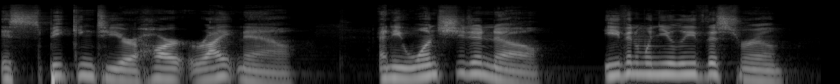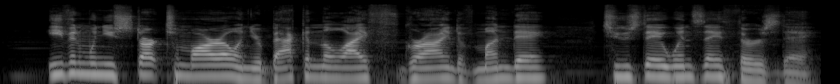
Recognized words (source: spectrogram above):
is speaking to your heart right now, and he wants you to know, even when you leave this room, even when you start tomorrow and you're back in the life grind of Monday, Tuesday, Wednesday, Thursday,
